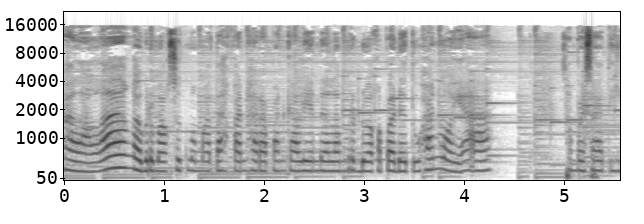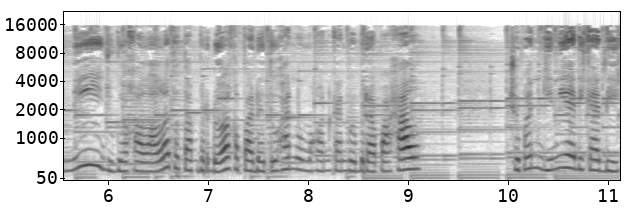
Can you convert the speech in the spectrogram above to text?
Kalala nggak bermaksud mematahkan harapan kalian dalam berdoa kepada Tuhan loh ya. Sampai saat ini juga Kalala tetap berdoa kepada Tuhan memohonkan beberapa hal. Cuman gini adik-adik,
